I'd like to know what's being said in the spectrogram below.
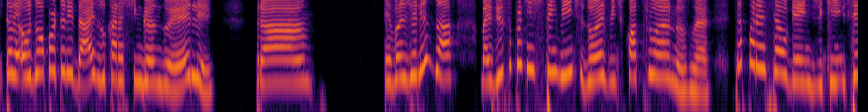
Então ele usou a oportunidade do cara xingando ele pra evangelizar. Mas isso porque a gente tem 22, 24 anos, né? Se aparecer alguém de que. Se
